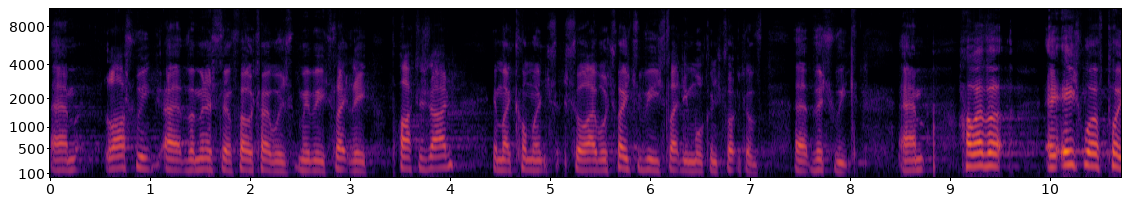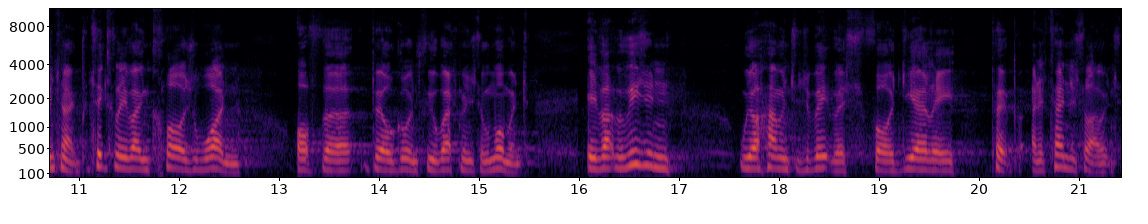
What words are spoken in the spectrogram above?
Um, last week, uh, the Minister felt I was maybe slightly partisan in my comments, so I will try to be slightly more constructive uh, this week. Um, however, it is worth pointing out, particularly around Clause 1 of the bill going through Westminster at the moment, is that the reason we are having to debate this for DLA, PIP and attendance allowance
